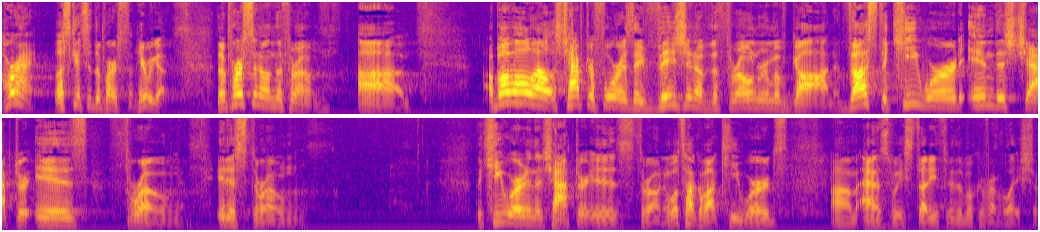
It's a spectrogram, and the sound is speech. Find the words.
All right, let's get to the person. Here we go. The person on the throne. Uh, Above all else, chapter 4 is a vision of the throne room of God. Thus, the key word in this chapter is throne. It is throne. The key word in the chapter is throne. And we'll talk about key words um, as we study through the book of Revelation.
